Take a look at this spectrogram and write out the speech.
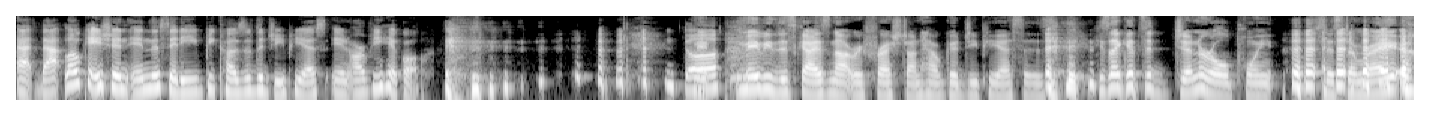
at that location in the city because of the GPS in our vehicle. Duh. Maybe this guy's not refreshed on how good GPS is. He's like, it's a general point system, right?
